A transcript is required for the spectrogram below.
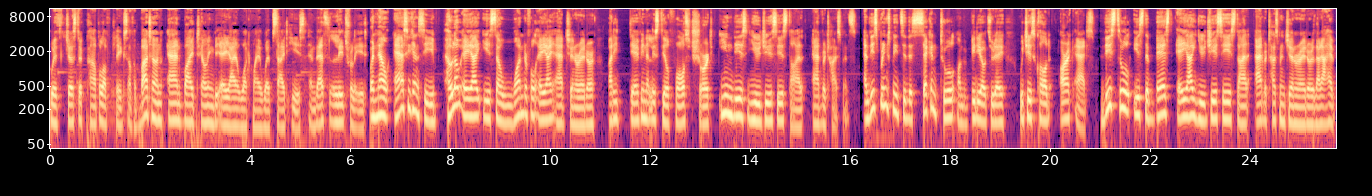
with just a couple of clicks of a button and by telling the AI what my website is. And that's literally it. But now, as you can see, Holo AI is a wonderful AI ad generator but it definitely still falls short in these UGC style advertisements. And this brings me to the second tool on the video today, which is called Arcads. This tool is the best AI UGC style advertisement generator that I have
